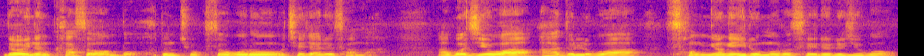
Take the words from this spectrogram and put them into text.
너희는 가서 모든 족속으로 제자를 삼아 아버지와 아들과 성령의 이름으로 세례를 주고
